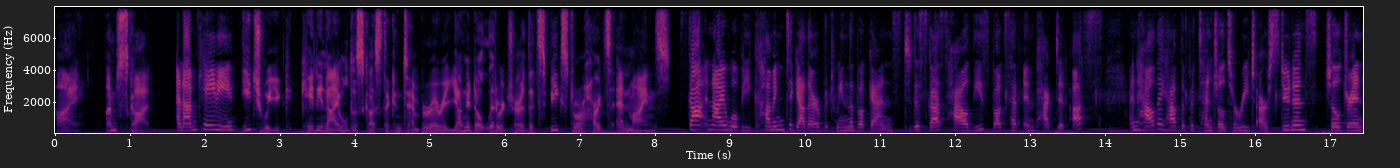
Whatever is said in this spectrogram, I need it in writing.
Hi, I'm Scott. And I'm Katie. Each week, Katie and I will discuss the contemporary young adult literature that speaks to our hearts and minds. Scott and I will be coming together between the bookends to discuss how these books have impacted us and how they have the potential to reach our students, children,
